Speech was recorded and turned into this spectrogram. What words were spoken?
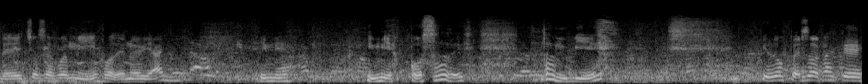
de hecho, se fue mi hijo de 9 años y mi, y mi esposa de, también. Y dos personas que,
